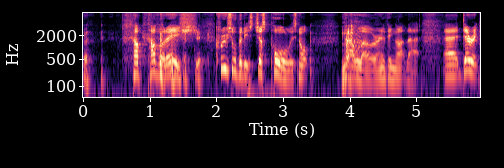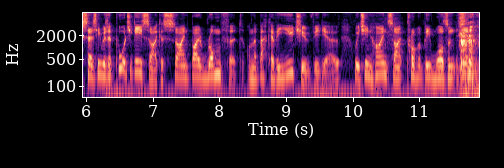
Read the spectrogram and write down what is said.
Ta- Tavares. Crucial that it's just Paul, it's not Paolo or anything like that. Uh, Derek says he was a Portuguese striker signed by Romford on the back of a YouTube video, which in hindsight probably wasn't him.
